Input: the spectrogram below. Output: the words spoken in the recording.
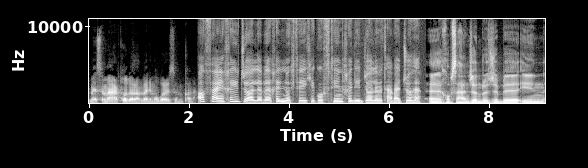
مثل مردها دارن ولی مبارزه می‌کنن. آفرین خیلی جالبه. خیلی نکته ای که گفتین خیلی جالب توجهه. خب سهن جان راجع به این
